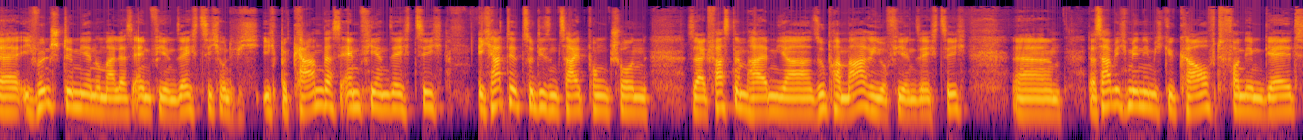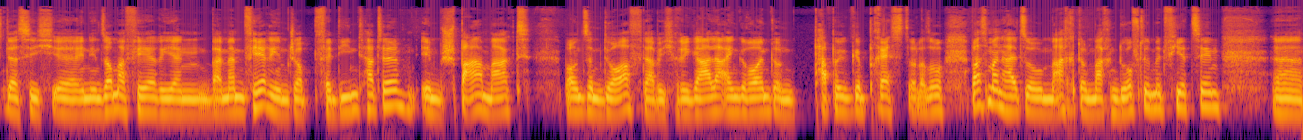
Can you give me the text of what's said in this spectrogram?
Äh, ich wünschte mir nun mal das N64 und ich, ich bekam das N64. Ich hatte zu diesem Zeitpunkt schon seit fast einem halben Jahr Super Mario 64. Ähm, das habe ich mir nämlich gekauft von dem Geld, das ich äh, in den Sommerferien bei meinem Ferienjob verdient hatte, im Sparmarkt bei uns im Dorf. Da habe ich Regale eingeräumt und Pappe gepresst oder so, was man halt so macht und machen durfte mit 14. Äh,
